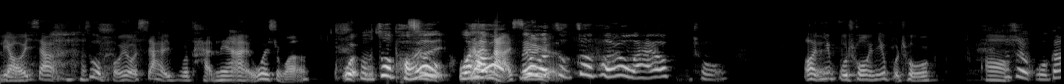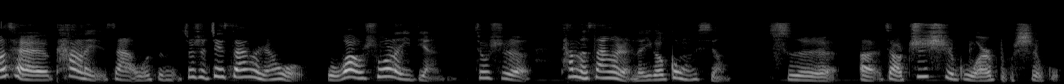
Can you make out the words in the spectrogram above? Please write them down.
聊一下 做朋友下一步谈恋爱？为什么我我做朋友，我还要要哪些没有我人做做朋友，我还要补充。哦，你补充，你补充。哦就，是我刚才看了一下，我准备就是这三个人我，我忘说了一点，就是他们三个人的一个共性是呃叫知世故而不世故。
